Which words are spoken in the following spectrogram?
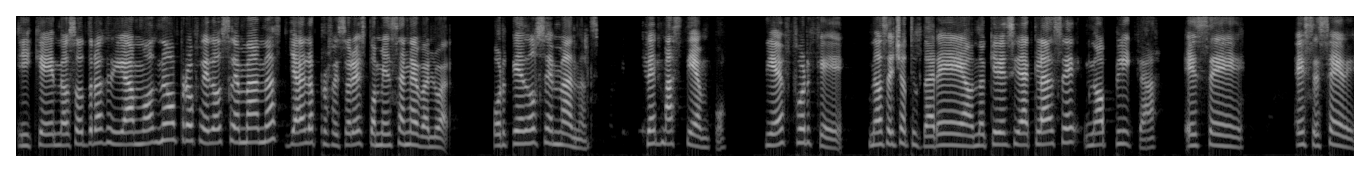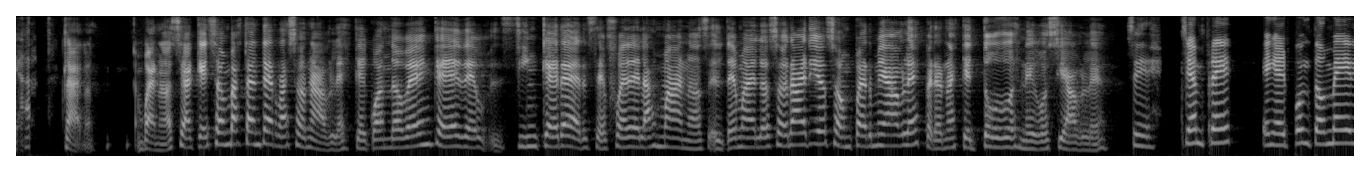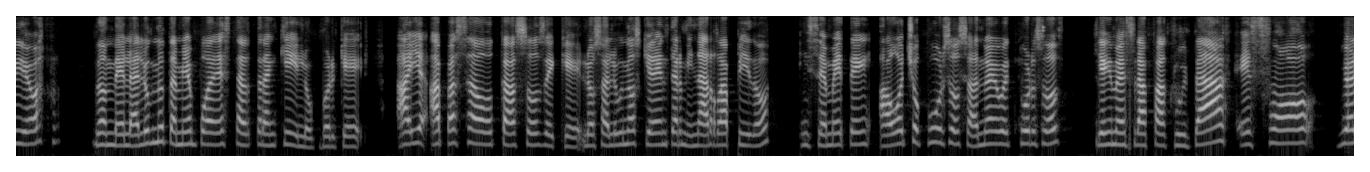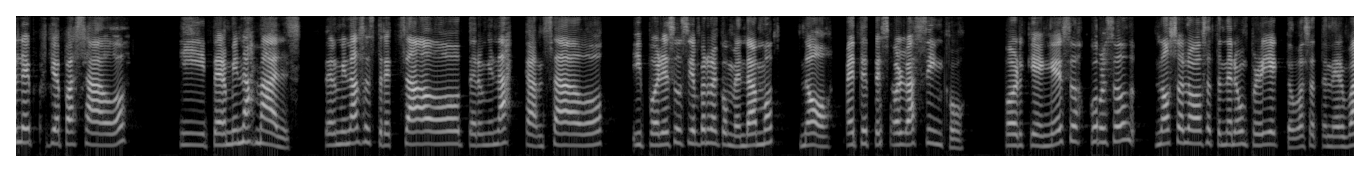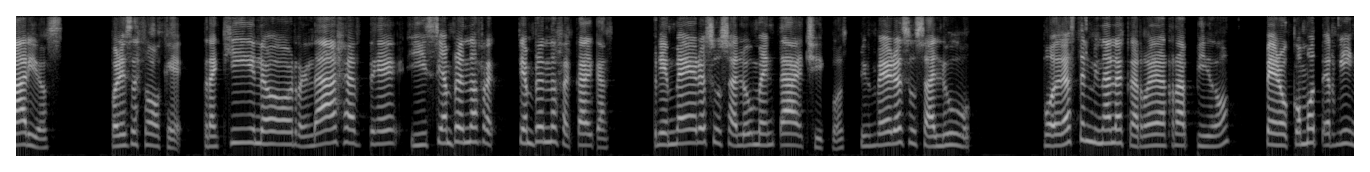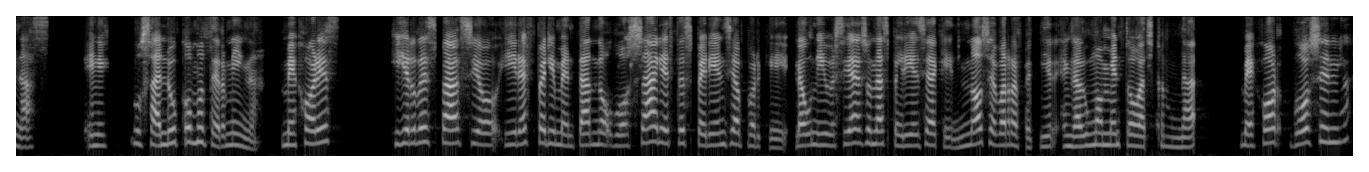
Y que nosotros digamos, no, profe, dos semanas, ya los profesores comienzan a evaluar. ¿Por qué dos semanas? Porque tienes más tiempo. Y es porque no has hecho tu tarea o no quieres ir a clase, no aplica ese, ese CDA. Claro. Bueno, o sea que son bastante razonables, que cuando ven que sin querer se fue de las manos el tema de los horarios, son permeables, pero no es que todo es negociable. Sí, siempre en el punto medio, donde el alumno también puede estar tranquilo, porque hay, ha pasado casos de que los alumnos quieren terminar rápido y se meten a ocho cursos, a nueve cursos, y en nuestra facultad eso yo le he pasado y terminas mal, terminas estresado, terminas cansado y por eso siempre recomendamos, no, métete solo a cinco, porque en esos cursos no solo vas a tener un proyecto, vas a tener varios. Por eso es como que tranquilo, relájate y siempre nos, siempre nos recalcan, primero es su salud mental, chicos, primero es su salud. Podrás terminar la carrera rápido, pero ¿cómo terminas? En tu salud cómo termina. Mejor es ir despacio, ir experimentando, gozar esta experiencia porque la universidad es una experiencia que no se va a repetir, en algún momento va a terminar. Mejor gócenla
